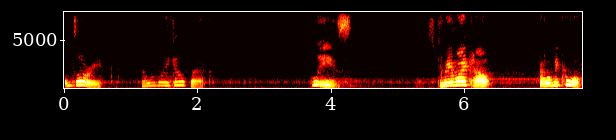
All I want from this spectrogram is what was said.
I'm sorry. I want my account back. Please. Just give me my account. It will be cool.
